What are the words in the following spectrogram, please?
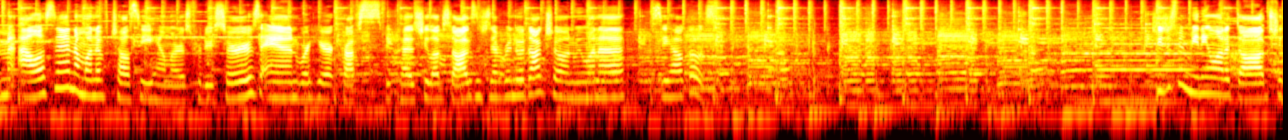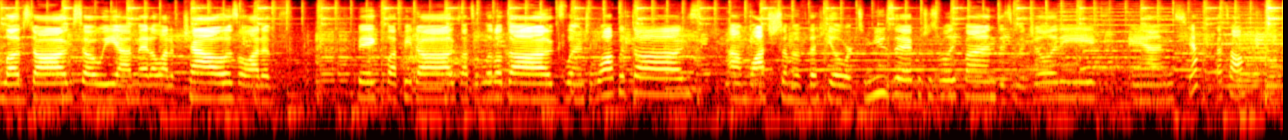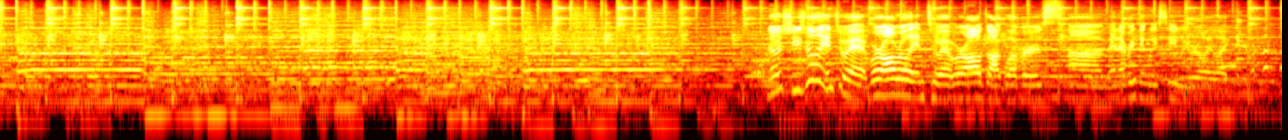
I'm Allison. I'm one of Chelsea Handler's producers, and we're here at Crufts because she loves dogs and she's never been to a dog show, and we want to see how it goes. She's just been meeting a lot of dogs. She loves dogs, so we uh, met a lot of chows, a lot of big fluffy dogs, lots of little dogs, learned to walk with dogs, um, watched some of the heel work to music, which was really fun, did some agility, and yeah, that's all. No, she's really into it. We're all really into it. We're all dog lovers, um, and everything we see, we really like.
